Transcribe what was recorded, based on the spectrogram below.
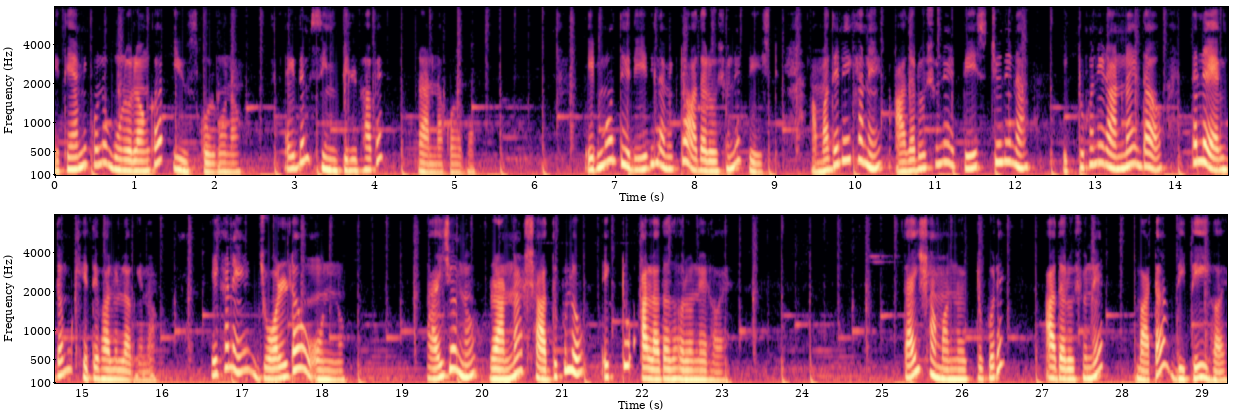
এতে আমি কোনো গুঁড়ো লঙ্কা ইউজ করব না। একদম সিম্পলভাবে রান্না করব। এর মধ্যে দিয়ে দিলাম একটু আদা রসুনের পেস্ট আমাদের এখানে আদা রসুনের পেস্ট যদি না একটুখানি রান্নায় দাও, তাহলে একদম খেতে ভালো লাগে না। এখানে জলটাও অন্য। তাই জন্য রান্নার স্বাদগুলো একটু আলাদা ধরনের হয়। তাই সামান্য একটু করে আদা রসুনের বাটা দিতেই হয়।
